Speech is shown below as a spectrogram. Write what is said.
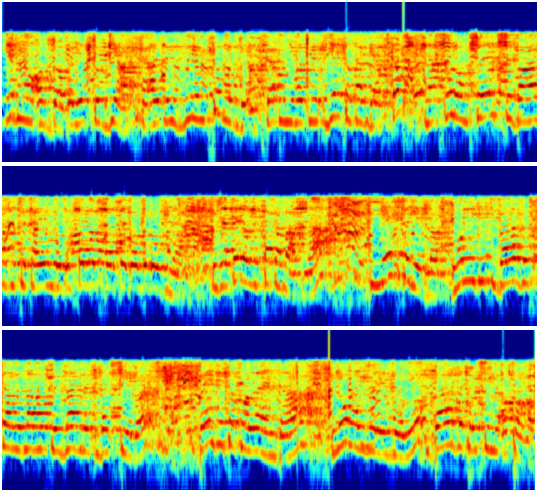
jedną ozdobę, jest to gwiazdka, ale to jest wyjątkowa gwiazdka, ponieważ jest to ta gwiazdka, na którą wszyscy bardzo czekają 24 grudnia. I dlatego jest taka ważna. I jeszcze jedno, moje dzieci bardzo chciały dla Was coś zagrać i zaśpiewać. Będzie to kolenda Luna i Jezuniu bardzo prosimy o pomoc.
